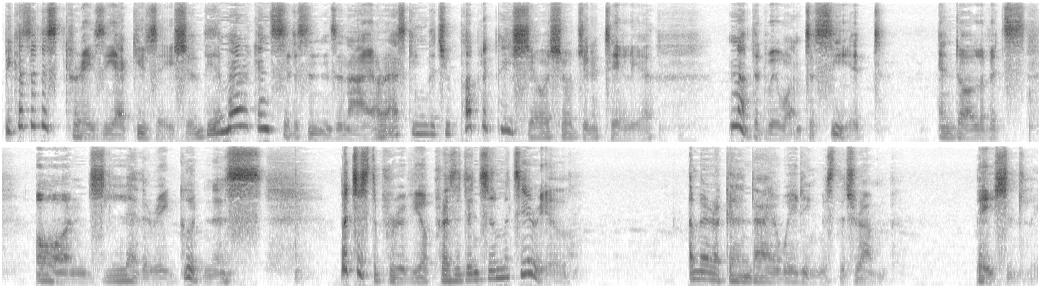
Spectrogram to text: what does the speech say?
Because of this crazy accusation, the American citizens and I are asking that you publicly show us your genitalia. Not that we want to see it, and all of its orange leathery goodness, but just to prove your presidential material. America and I are waiting, Mr. Trump. Patiently.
